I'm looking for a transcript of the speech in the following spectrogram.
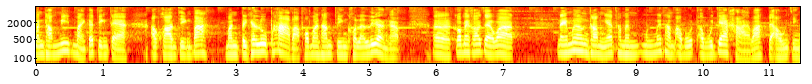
มันทำมีดใหม่ก็จริงแต่เอาความจริงปะมันเป็นแค่รูปภาพอะพอมันทำจริงคนละเรื่องครับเออก็ไม่เข้าใจว่า ในเมื่อมึงทำอย่างเงี้ยทำไมมึงไม่ทำอาวุธอาวุธแยกขายวะแต่เอาจริง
